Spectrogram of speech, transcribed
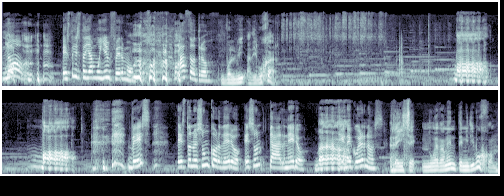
¡No! Este está ya muy enfermo. Haz otro. Volví a dibujar. ¿Ves? Esto no es un cordero, es un carnero. Tiene cuernos. Rehice nuevamente mi dibujo.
